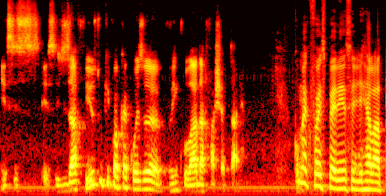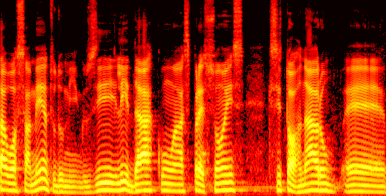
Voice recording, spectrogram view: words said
esses, esses desafios do que qualquer coisa vinculada à faixa etária. Como é que foi a experiência de relatar o orçamento, Domingos, e lidar com as pressões que se tornaram, é,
